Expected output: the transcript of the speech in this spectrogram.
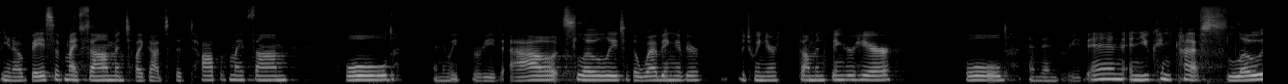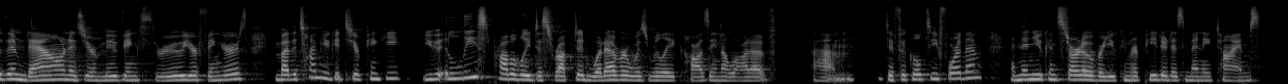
you know, base of my thumb until I got to the top of my thumb, hold, and then we'd breathe out slowly to the webbing of your between your thumb and finger here hold, and then breathe in. And you can kind of slow them down as you're moving through your fingers. And by the time you get to your pinky, you've at least probably disrupted whatever was really causing a lot of um, difficulty for them. And then you can start over. You can repeat it as many times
